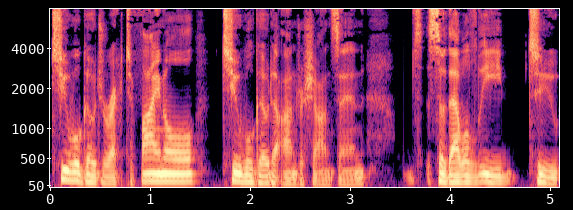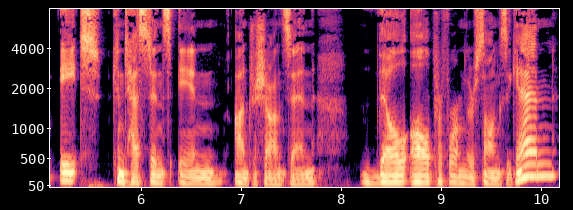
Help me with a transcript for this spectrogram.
Two will go direct to final. Two will go to Chansen. So that will lead to eight contestants in Chansen. They'll all perform their songs again.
